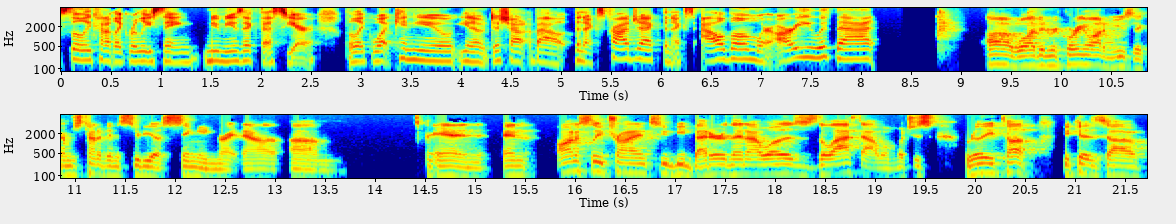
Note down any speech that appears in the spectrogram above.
slowly kind of like releasing new music this year. But like what can you, you know, dish out about the next project, the next album? Where are you with that? Uh, well, I've been recording a lot of music. I'm just kind of in the studio singing right now, um, and and honestly trying to be better than I was the last album, which is really tough because uh,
